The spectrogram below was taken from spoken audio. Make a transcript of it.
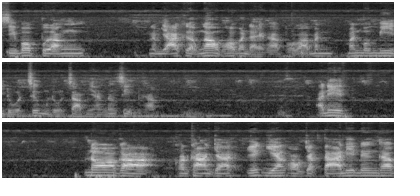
สีบ่เปลืองน้ำยาเคลือบเงาเพราะบันไดครับ เพราะว่ามันมันบ่มีดูดซึมดูดซับอย่างทั้งสิ้นครับ อันนี้นอก็ค่อนข้างจะเอียงออกจากตานิดนึงครับ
